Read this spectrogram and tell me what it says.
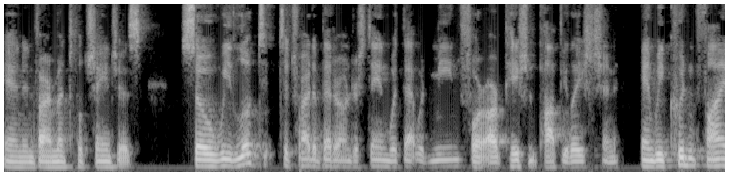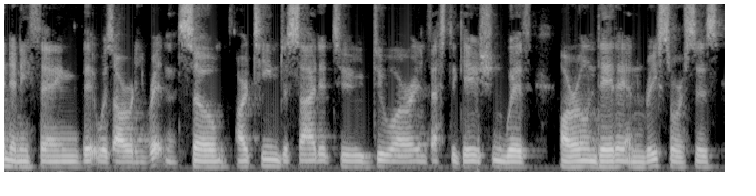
and environmental changes. So we looked to try to better understand what that would mean for our patient population, and we couldn't find anything that was already written. So our team decided to do our investigation with our own data and resources,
